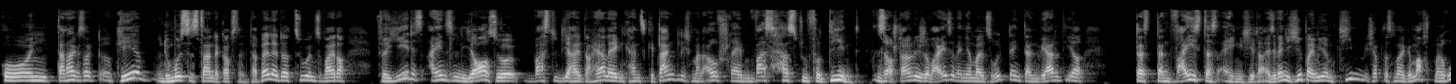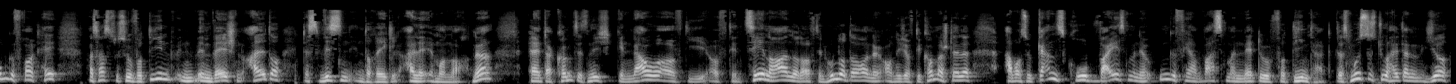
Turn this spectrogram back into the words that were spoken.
Und dann habe ich gesagt, okay, und du musstest dann, da gab es eine Tabelle dazu und so weiter, für jedes einzelne Jahr, so was du dir halt noch herlegen kannst, gedanklich mal aufschreiben, was hast du verdient. Das ist erstaunlicherweise, wenn ihr mal zurückdenkt, dann werdet ihr das, dann weiß das eigentlich jeder. Also wenn ich hier bei mir im Team, ich habe das mal gemacht, mal rumgefragt, hey, was hast du so verdient, in, in welchem Alter, das wissen in der Regel alle immer noch. Ne? Äh, da kommt es jetzt nicht genau auf, die, auf den Zehner an oder auf den Hunderter und auch nicht auf die Kommastelle, aber so ganz grob weiß man ja ungefähr, was man netto verdient hat. Das musstest du halt dann hier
